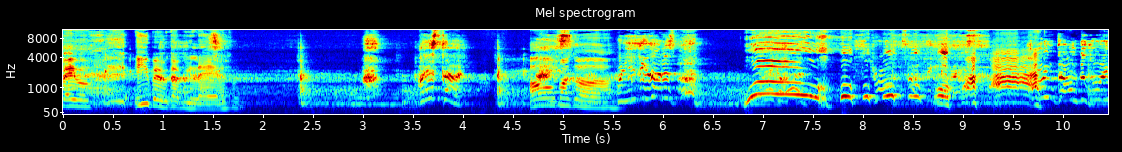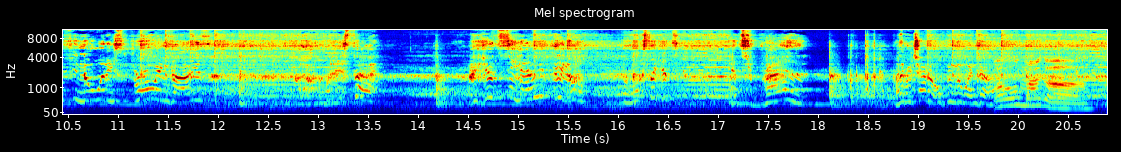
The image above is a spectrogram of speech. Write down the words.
The E baby, got me laughing. What is that? Oh my god. What do you think that is? Oh Woo! He's throwing something, guys. Comment down below if you know what he's throwing, guys. What is that? I can't see anything. Oh, it looks like it's it's red. Let me try to open the window. Oh my god.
